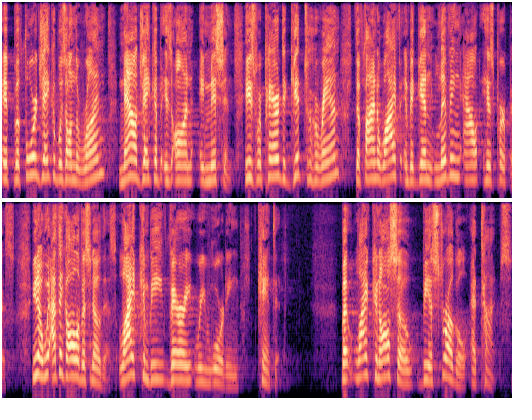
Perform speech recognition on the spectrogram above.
it, before Jacob was on the run, now Jacob is on a mission. He's prepared to get to Haran to find a wife and begin living out his purpose. You know, I think all of us know this. Life can be very rewarding, can't it? But life can also be a struggle at times.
